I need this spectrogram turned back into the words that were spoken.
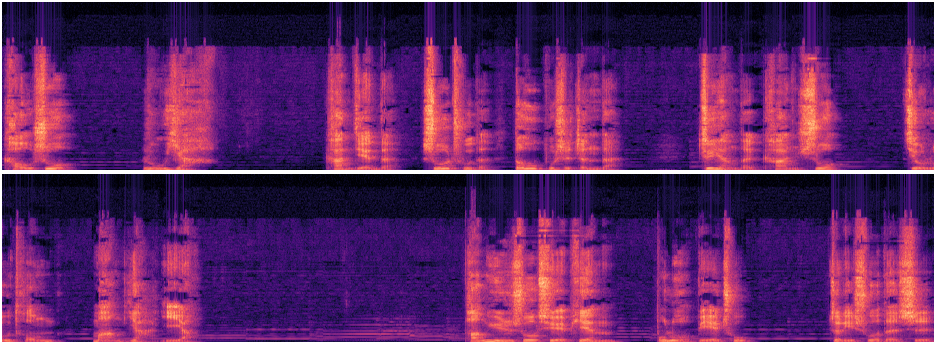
口说如哑，看见的、说出的都不是真的，这样的看说，就如同盲哑一样。”庞韵说：“雪片不落别处，这里说的是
